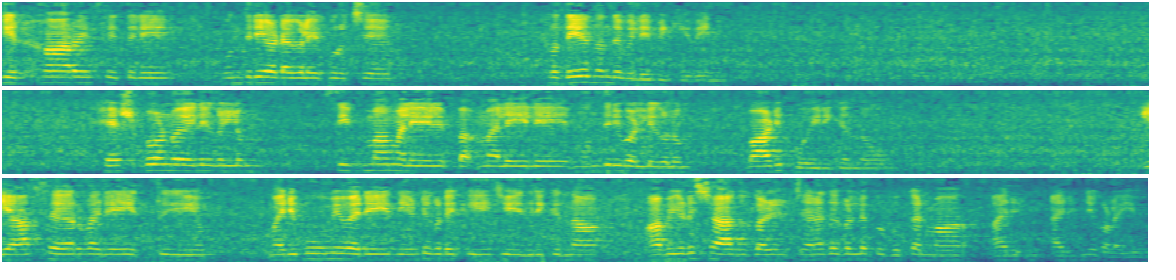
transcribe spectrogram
കിർഹാറേസ്യത്തിലെ മുന്തിരിയടകളെക്കുറിച്ച് ഹൃദയനന്ദ വിലപിക്കുവിൻ. ഹെഷ്ബോൺ വയലുകളിലും സിഗ്മ മലയിൽ മലയിലെ മുന്തിരിവള്ളികളും വാടിപ്പോയിരിക്കുന്നു. യാസേർ വരെ എത്തുകയും മരുഭൂമി വരെ നീണ്ടുകിടക്കുകയും ചെയ്തിരിക്കുന്ന അവയുടെ ശാഖകൾ ജനതകളുടെ പ്രഭുക്കന്മാർ അരി അരിഞ്ഞുകളയും.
